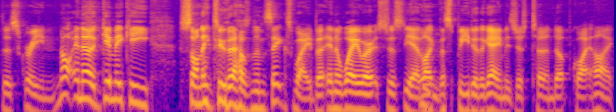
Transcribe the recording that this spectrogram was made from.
the screen. Not in a gimmicky Sonic 2006 way, but in a way where it's just, yeah, like the speed of the game is just turned up quite high.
